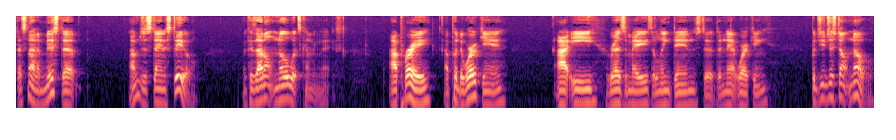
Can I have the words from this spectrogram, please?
that's not a misstep. I'm just standing still because I don't know what's coming next. I pray, I put the work in, i.e., resumes, the LinkedIn's, the, the networking, but you just don't know.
